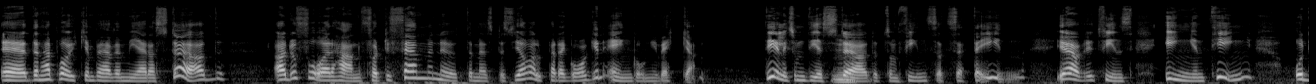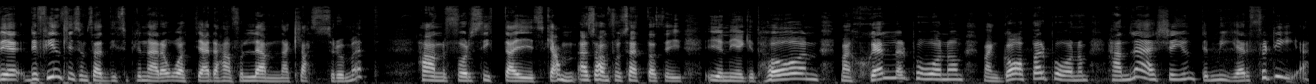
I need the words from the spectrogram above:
eh, den här pojken behöver mera stöd, ja då får han 45 minuter med specialpedagogen en gång i veckan. Det är liksom det stödet som finns att sätta in. I övrigt finns ingenting. Och det, det finns liksom så här disciplinära åtgärder. Han får lämna klassrummet. Han får sitta i skam, alltså han får sätta sig i, en eget hörn. Man skäller på honom, man gapar på honom. Han lär sig ju inte mer för det.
